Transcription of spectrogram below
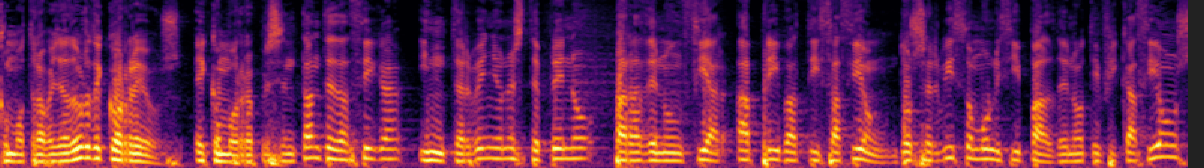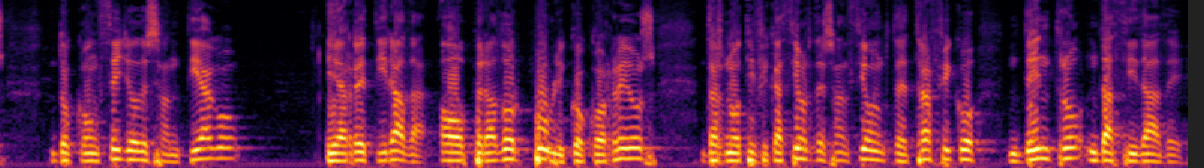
como traballador de Correos e como representante da CIGA, interveño neste pleno para denunciar a privatización do Servizo Municipal de Notificacións do Concello de Santiago e a retirada ao operador público Correos das notificacións de sancións de tráfico dentro da cidade,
